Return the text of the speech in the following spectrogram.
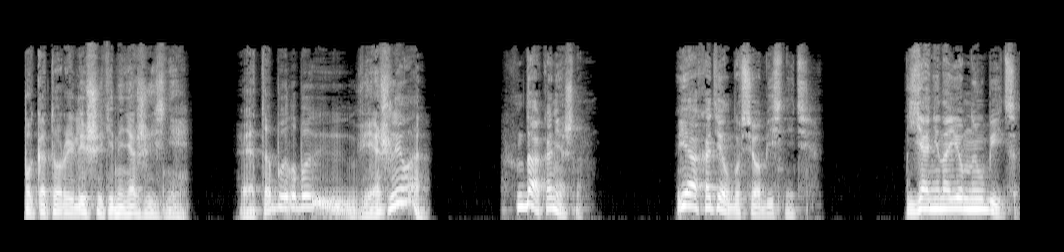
по которой лишите меня жизни. Это было бы вежливо. Да, конечно. Я хотел бы все объяснить. Я не наемный убийца.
